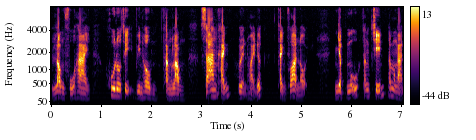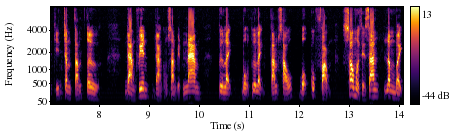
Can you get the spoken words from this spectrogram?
Long Phú 2, khu đô thị Vinhome, Thăng Long, xã An Khánh, huyện Hoài Đức, thành phố Hà Nội, nhập ngũ tháng 9 năm 1984, đảng viên Đảng Cộng sản Việt Nam, tư lệnh Bộ Tư lệnh 86 Bộ Quốc phòng. Sau một thời gian lâm bệnh,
